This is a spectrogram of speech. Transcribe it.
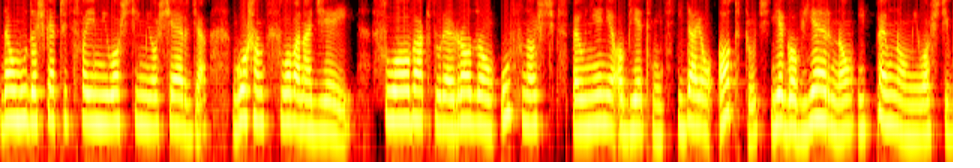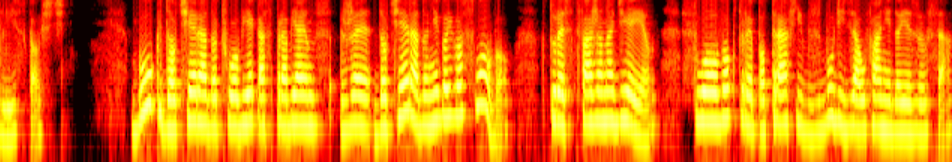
Dał mu doświadczyć swojej miłości i miłosierdzia, głosząc słowa nadziei, słowa, które rodzą ufność w spełnienie obietnic i dają odczuć Jego wierną i pełną miłości bliskość. Bóg dociera do człowieka, sprawiając, że dociera do niego Jego słowo, które stwarza nadzieję, słowo, które potrafi wzbudzić zaufanie do Jezusa,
